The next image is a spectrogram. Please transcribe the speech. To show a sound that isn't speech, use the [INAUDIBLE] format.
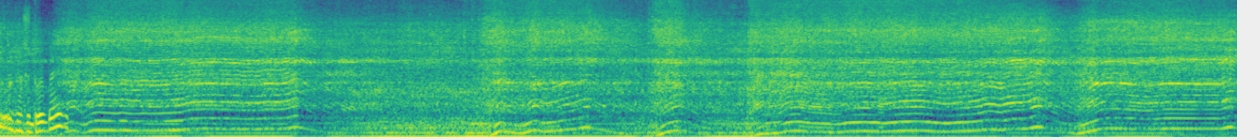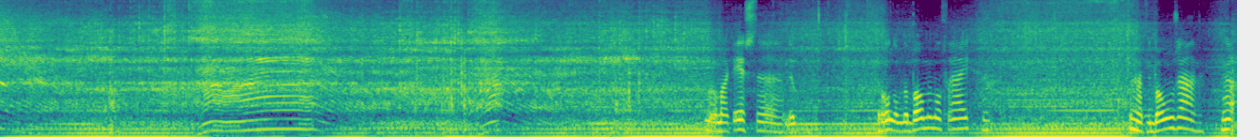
Курва ж дробей. Maken eerst eh, de rondom de boom helemaal vrij. Dan gaat die boom omzagen. Ja.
